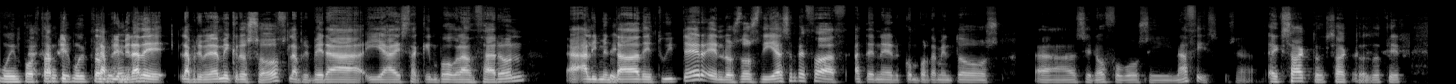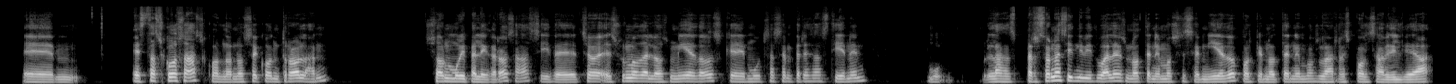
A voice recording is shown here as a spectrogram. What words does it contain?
muy importante la, y muy la primera de La primera de Microsoft, la primera IA esta que un poco lanzaron, alimentada sí. de Twitter, en los dos días empezó a, a tener comportamientos uh, xenófobos y nazis. O sea. Exacto, exacto. Es decir, eh, estas cosas, cuando no se controlan, son muy peligrosas y de hecho es uno de los miedos que muchas empresas tienen. Las personas individuales no tenemos ese miedo porque no tenemos la responsabilidad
